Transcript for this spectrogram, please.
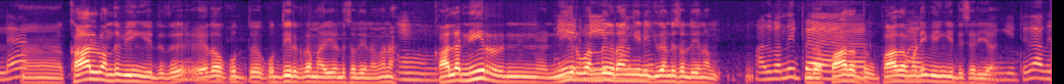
இல்லை கால் வந்து வீங்கிட்டுது ஏதோ குத்து குத்தி இருக்கிற மாதிரின்னு சொல்லினோம் காலைல நீர் நீர் வந்து இறங்கி நிற்குதுன்னு சொல்லினோம் அது வந்து இப்போ பாதத்துக்கு பாதம் அடி வீங்கிட்டு சரியா. வாங்கிட்டு அது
